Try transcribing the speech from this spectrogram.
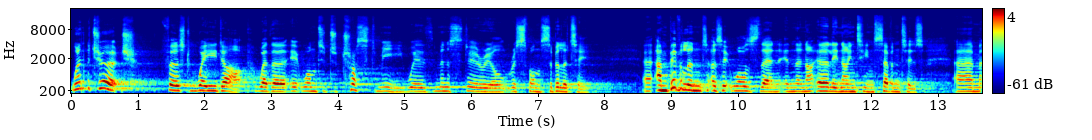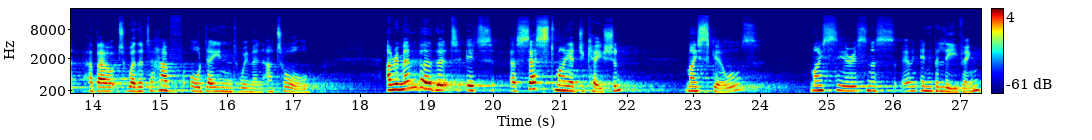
When the church first weighed up whether it wanted to trust me with ministerial responsibility, uh, ambivalent as it was then in the early 1970s um, about whether to have ordained women at all, I remember that it assessed my education, my skills, my seriousness in, in believing,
